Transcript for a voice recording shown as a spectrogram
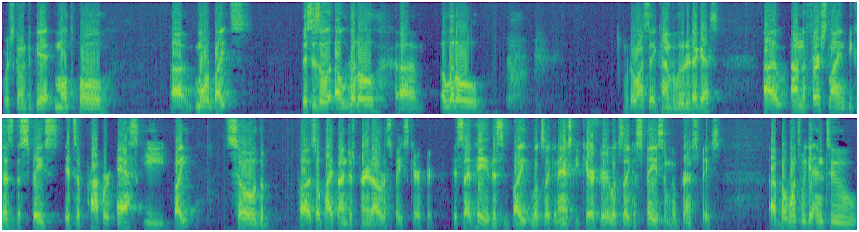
we're just going to get multiple, uh, more bytes. This is a, a little, uh, a little, what do I want to say, convoluted, I guess. Uh, on the first line, because the space, it's a proper ASCII byte, so the uh, so Python just printed out a space character. It said, hey, this byte looks like an ASCII character, it looks like a space, I'm going to print a space. Uh, but once we get into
